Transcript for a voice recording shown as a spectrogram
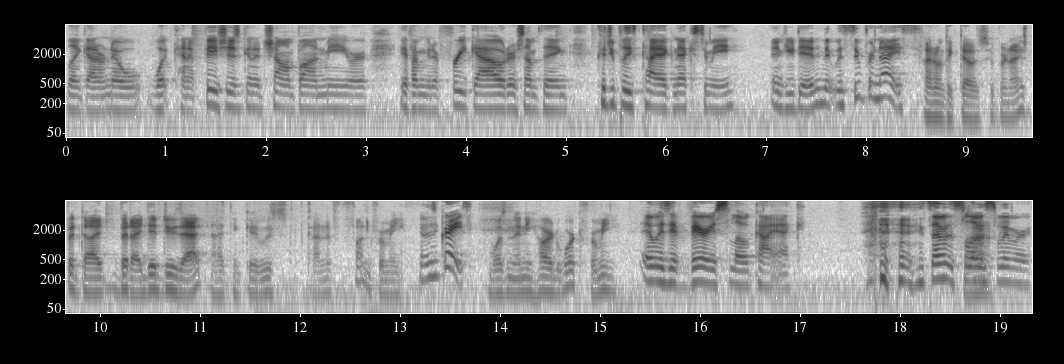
like, I don't know what kind of fish is going to chomp on me or if I'm going to freak out or something. Could you please kayak next to me? And you did, and it was super nice. I don't think that was super nice, but I but I did do that. I think it was kind of fun for me. It was great. It wasn't any hard work for me. It was a very slow kayak. 'Cause I'm a slow Ah. swimmer,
